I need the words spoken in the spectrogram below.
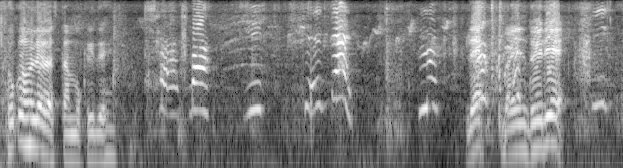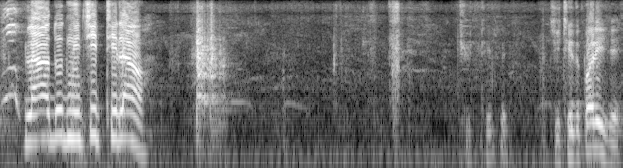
છોકરો લે રસ્તા મોકલી દે લે બહેન ધોઈ દે લાવો દૂધની ચિઠ્ઠી લાવો ચિઠ્ઠી તો ચિઠ્ઠી તો પડી જાય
